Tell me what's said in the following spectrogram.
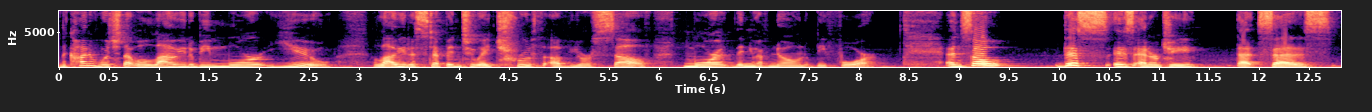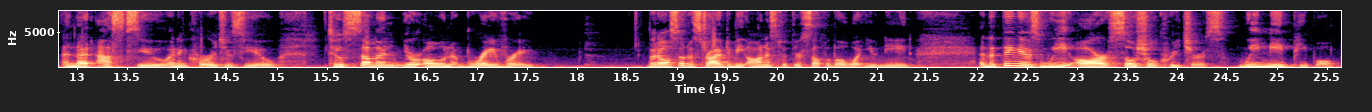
the kind of which that will allow you to be more you, allow you to step into a truth of yourself more than you have known before. And so this is energy that says and that asks you and encourages you to summon your own bravery, but also to strive to be honest with yourself about what you need. And the thing is, we are social creatures, we need people.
